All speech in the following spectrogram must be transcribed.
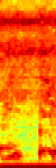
Mm-hmm.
